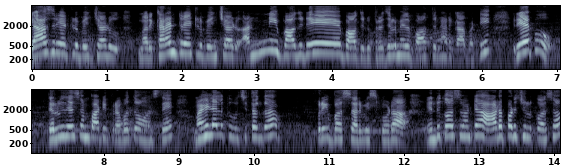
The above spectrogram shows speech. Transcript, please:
గ్యాస్ రేట్లు పెంచాడు మరి కరెంట్ రేట్లు పెంచాడు అన్నీ బాధుడే బాధుడు ప్రజల మీద బాధుతున్నాడు కాబట్టి రేపు తెలుగుదేశం పార్టీ ప్రభుత్వం వస్తే మహిళలకు ఉచితంగా ఫ్రీ బస్ సర్వీస్ కూడా. ఎందుకోసం అంటే ఆడపడుచుల కోసం.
